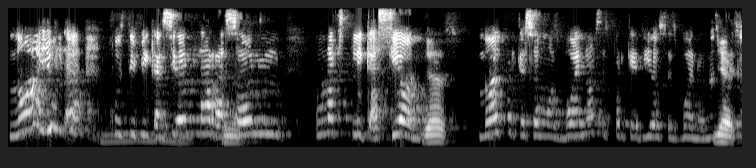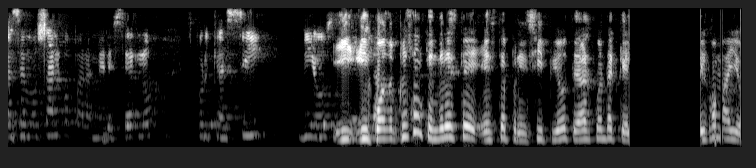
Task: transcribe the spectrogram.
No hay una justificación, una razón, una explicación. No es porque somos buenos, es porque Dios es bueno. No es porque hacemos algo para merecerlo, es porque así Dios. Y, y cuando empiezas a entender este, este principio, te das cuenta que el hijo mayor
